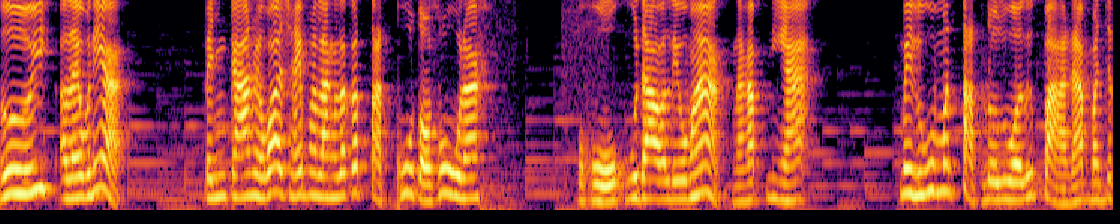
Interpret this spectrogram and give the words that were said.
เฮ้ยอะไรวะเนี่ยเป็นการแบบว่าใช้พลังแล้วก็ตัดคู่ต่อสู้นะโอ้โหคูดาวเร็วมากนะครับนี่ฮะไม่รู้ว่ามันตัดรัวๆหรือเปล่านะมันจะ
